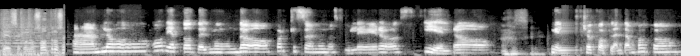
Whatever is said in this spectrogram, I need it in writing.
Quédese con nosotros. AMLO odia a todo el mundo porque son unos culeros y él no. Sí. Ni el Chocoplan tampoco.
